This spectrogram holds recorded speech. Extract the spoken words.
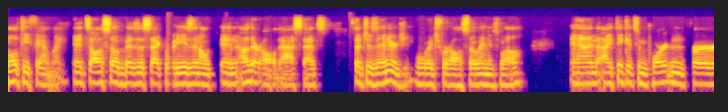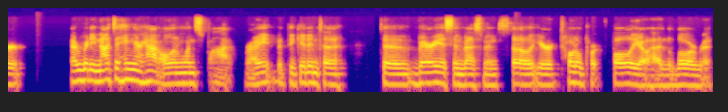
multifamily. It's also business equities and, and other alt assets, such as energy, which we're also in as well. And I think it's important for everybody not to hang their hat all in one spot, right? But to get into to various investments so your total portfolio has a lower risk.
